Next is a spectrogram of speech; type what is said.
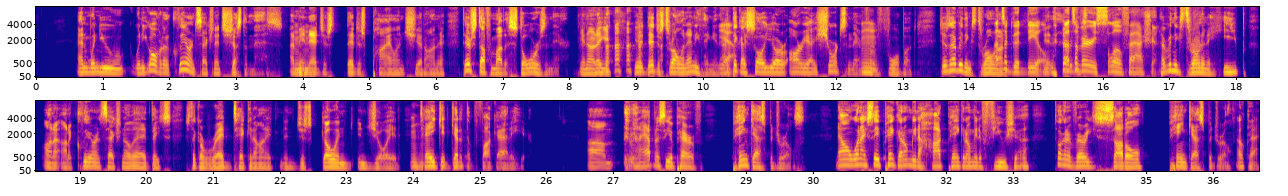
and when you when you go over to the clearance section, it's just a mess. I Mm-hmm. mean, they're just they're just piling shit on there. There's stuff from other stores in there. You know, they you know, they're just throwing anything in there. I Yeah. Mm. think I saw your REI shorts in there for four bucks. Just everything's thrown. That's a good deal. That's a very slow fashion. Everything's thrown in a heap on a on a clearance section over there. They stick a red ticket on it and just go and enjoy it. Mm-hmm. Take it, get it the fuck out of here. Um, and I happen to see a pair of pink espadrilles. Now, when I say pink, I don't mean a hot pink. I don't mean a fuchsia. I'm talking a very subtle pink espadrille. Okay.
